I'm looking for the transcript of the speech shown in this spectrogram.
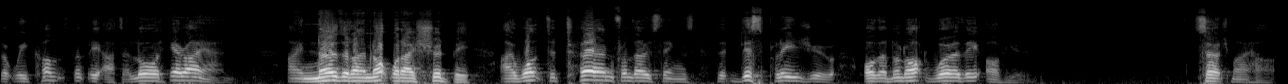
that we constantly utter. Lord, here I am. I know that I'm not what I should be. I want to turn from those things that displease you or that are not worthy of you. Search my heart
